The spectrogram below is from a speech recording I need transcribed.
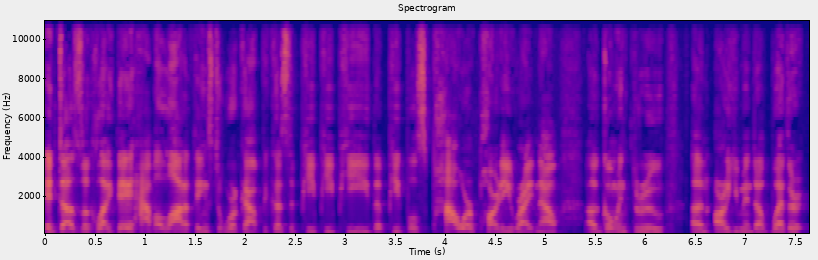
it does look like they have a lot of things to work out because the PPP, the People's Power Party, right now, uh, going through an argument of whether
